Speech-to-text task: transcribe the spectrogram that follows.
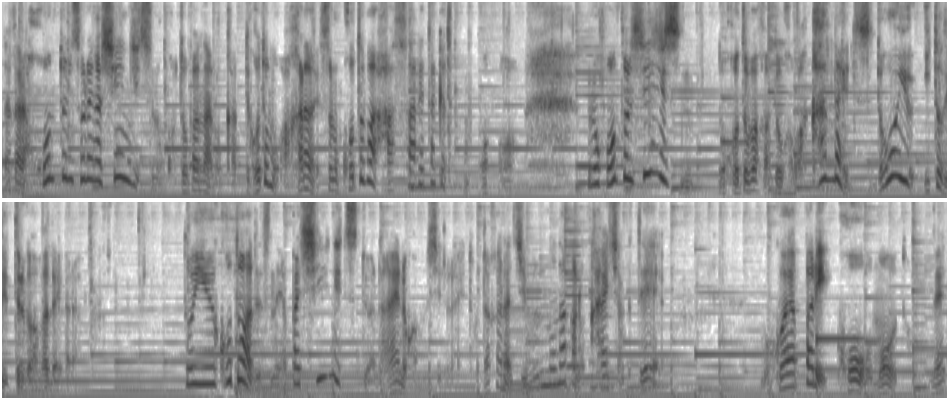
だから本当にそれが真実の言葉なのかってこともわからない。その言葉発されたけども、それ本当に真実の言葉かどうかわかんないです。どういう意図で言ってるかわかんないから。ということはですね、やっぱり真実ではないのかもしれないと。だから自分の中の解釈で、僕はやっぱりこう思うと。ね、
